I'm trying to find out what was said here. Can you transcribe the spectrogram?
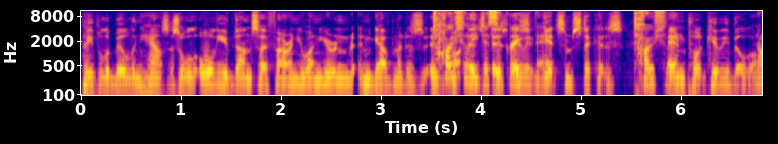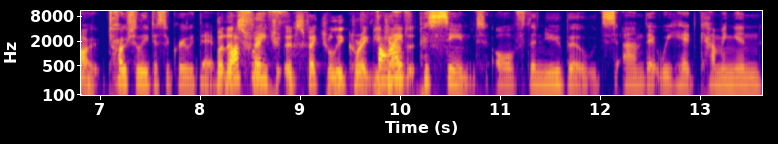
People are building houses. All, all you've done so far in your one year in, in government is, is, Totally is, is- disagree is with that. get some stickers Totally. and put Kiwi Build on. no, them. totally disagree with that. But it's, factu- it's factually correct. Five percent of the new builds um, that we had coming in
